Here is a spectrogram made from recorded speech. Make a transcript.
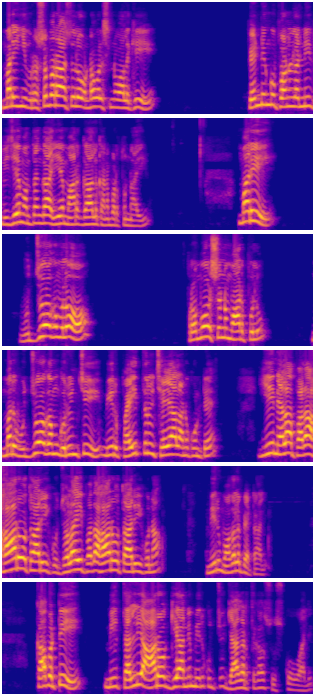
మరి ఈ వృషభ రాశిలో ఉండవలసిన వాళ్ళకి పెండింగ్ పనులన్నీ విజయవంతంగా అయ్యే మార్గాలు కనబడుతున్నాయి. మరి ఉద్యోగంలో ప్రమోషన్ మార్పులు మరి ఉద్యోగం గురించి మీరు ప్రయత్నం చేయాలనుకుంటే ఈ నెల పదహారో తారీఖు జులై పదహారో తారీఖున మీరు మొదలు పెట్టాలి. కాబట్టి మీ తల్లి ఆరోగ్యాన్ని మీరు కొంచెం జాగ్రత్తగా చూసుకోవాలి.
